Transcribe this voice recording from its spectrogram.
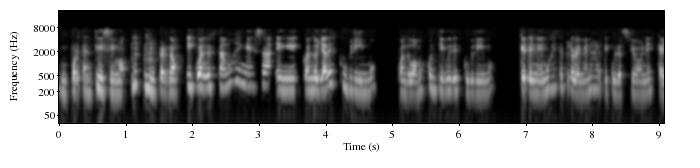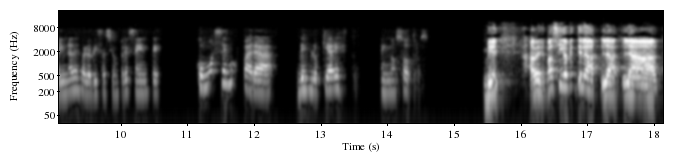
Importantísimo, perdón. Y cuando estamos en esa, en, cuando ya descubrimos, cuando vamos contigo y descubrimos que tenemos este problema en las articulaciones, que hay una desvalorización presente, ¿cómo hacemos para desbloquear esto en nosotros? Bien, a ver, básicamente la,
